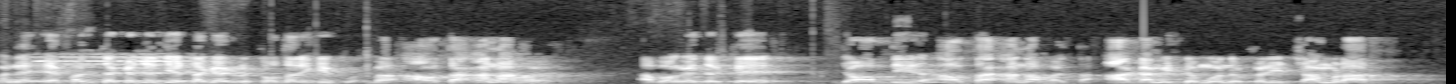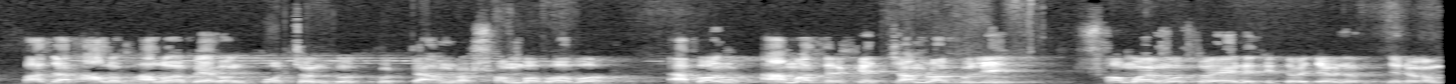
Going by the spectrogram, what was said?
মানে এখন থেকে যদি এটাকে তদারকি বা আওতায় আনা হয় এবং এদেরকে জবাবদিহির আওতায় আনা হয়, তা আগামীতে মনে করি চামড়ার বাজার আলো ভালো হবে এবং পচন রোধ করতে আমরা সম্ভব হব এবং আমাদেরকে চামড়াগুলি সময় মতো এনে দিতে হবে যেমন যেরকম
